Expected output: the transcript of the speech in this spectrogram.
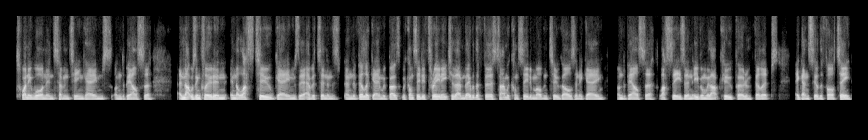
21 in 17 games under Bielsa. And that was including in the last two games, the Everton and the, and the Villa game. We both we conceded three in each of them. They were the first time we conceded more than two goals in a game under Bielsa last season, even without Cooper and Phillips against the other 14.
